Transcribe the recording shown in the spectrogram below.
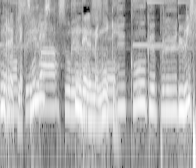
Reflexiones del meñique. Luis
